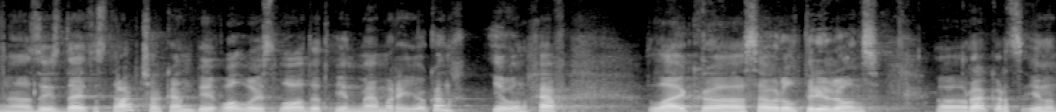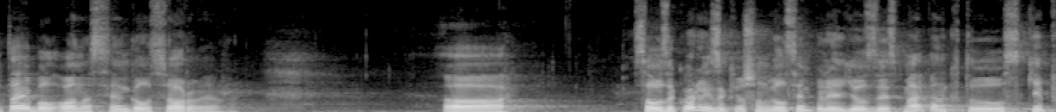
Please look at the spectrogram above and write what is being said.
uh, this data structure can be always loaded in memory. You can even have like uh, several trillions uh, records in a table on a single server. Uh, so the query execution will simply use this mapping to skip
